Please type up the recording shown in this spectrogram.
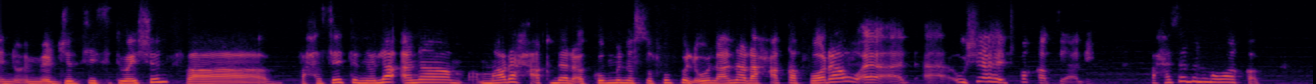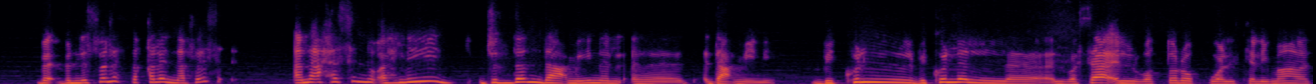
إنه emergency situation. ف... فحسيت إنه لا أنا ما راح أقدر أكون من الصفوف الأولى. أنا راح أقف ورا وأشاهد فقط يعني. فحسب المواقف بالنسبة للثقه النفس أنا أحس إنه أهلي جدا داعمين آه، داعميني. بكل بكل الوسائل والطرق والكلمات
